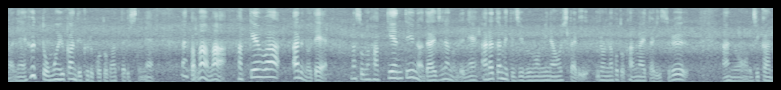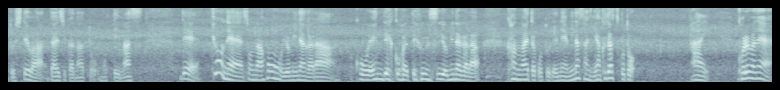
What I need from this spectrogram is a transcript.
がねふっと思い浮かんでくることがあったりしてね。なんかまあまあ発見はあるのでまあ、その発見っていうのは大事なのでね改めて自分を見直したりいろんなことを考えたりするあの時間としては大事かなと思っています。で今日ねそんな本を読みながら公園でこうやって噴水を見ながら考えたことでね皆さんに役立つこと。はい。これはね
